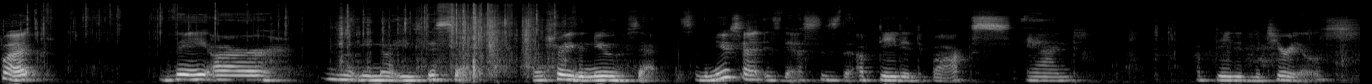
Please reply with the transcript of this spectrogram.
But they are, let me not use this set. I'll show you the new set. So the new set is this, is the updated box and updated materials.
